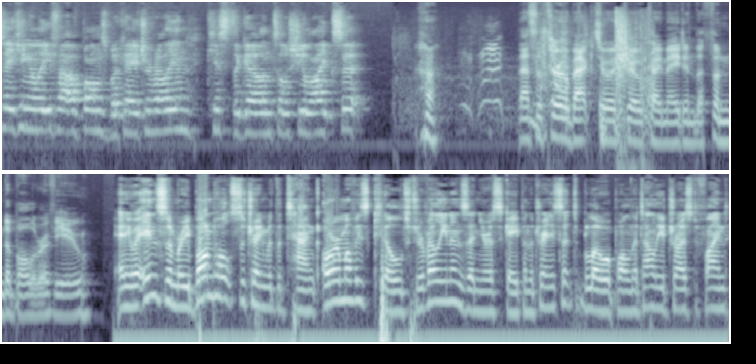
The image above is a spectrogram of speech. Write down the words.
Taking a leaf out of Bond's book, eh, Trevelyan? Kiss the girl until she likes it. That's a throwback to a joke I made in the Thunderball review. Anyway, in summary, Bond halts the train with the tank, Ourumov is killed, Trevelyan and Xenia escape, and the train is set to blow up while Natalia tries to find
